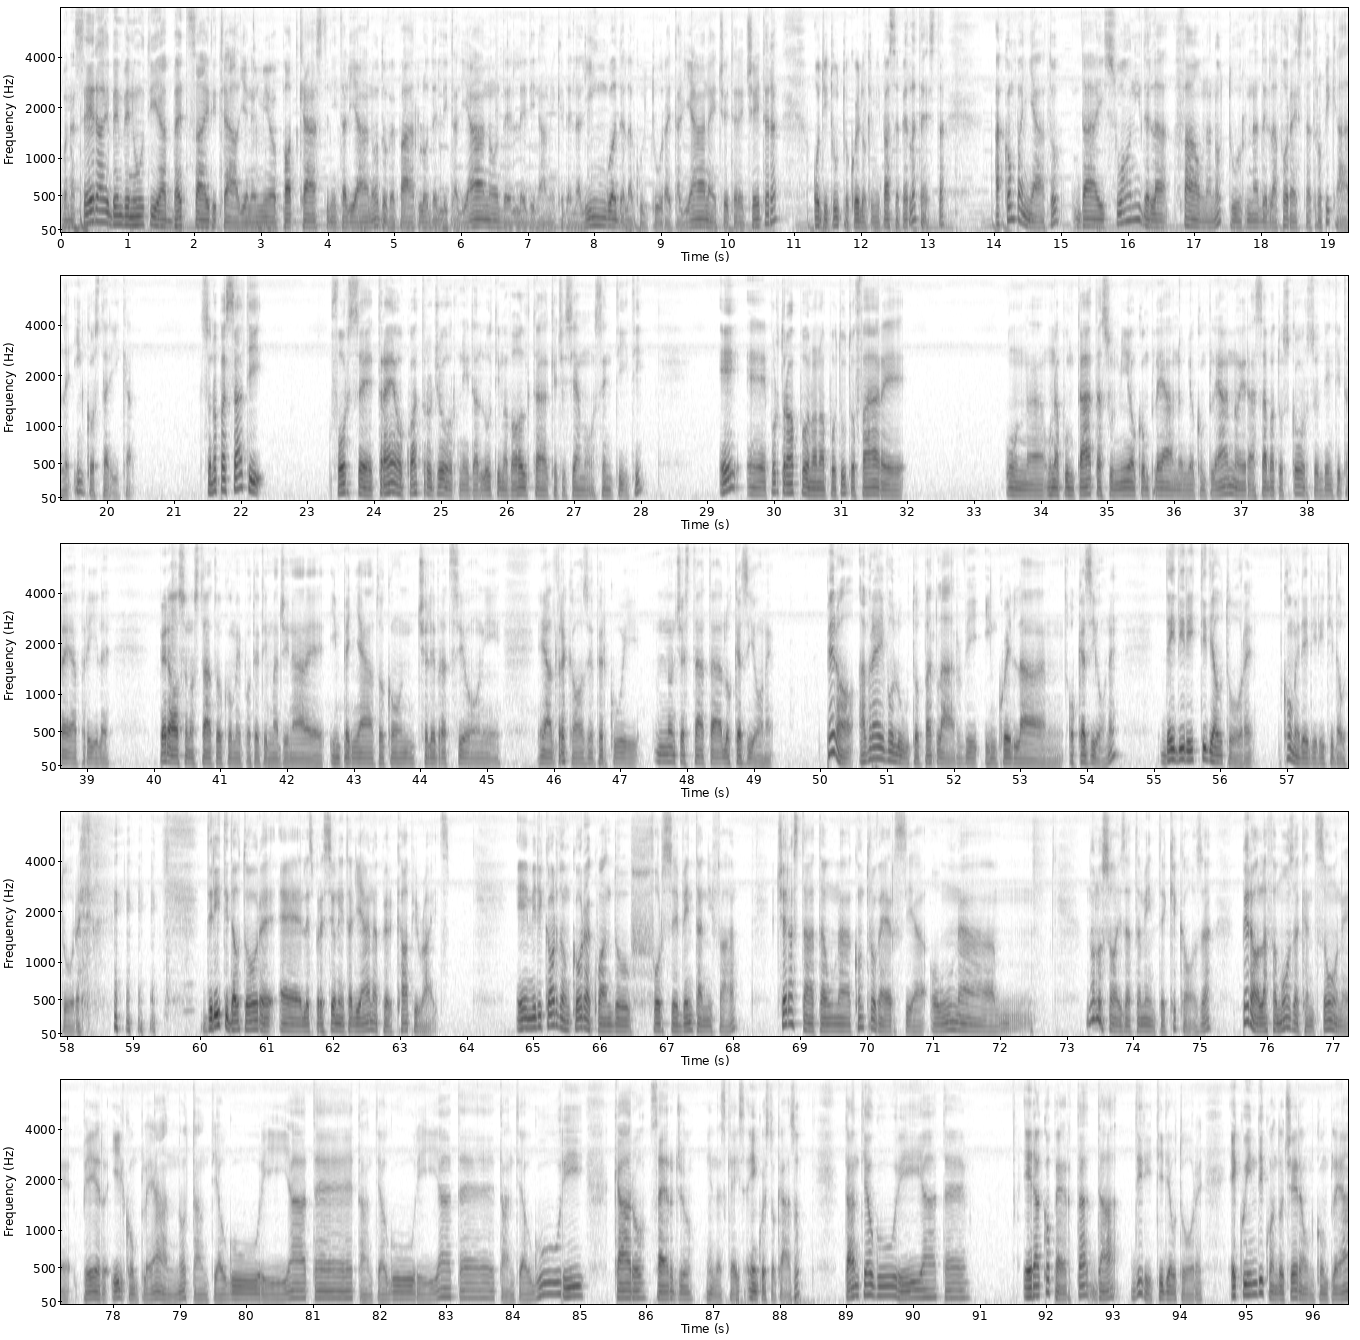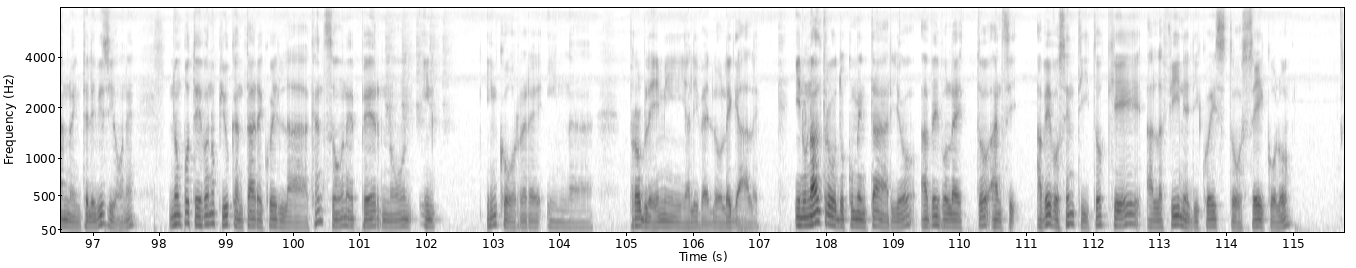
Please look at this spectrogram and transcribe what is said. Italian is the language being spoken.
Buonasera e benvenuti a Bedside Italian, il mio podcast in italiano dove parlo dell'italiano, delle dinamiche della lingua, della cultura italiana, eccetera, eccetera, o di tutto quello che mi passa per la testa, accompagnato dai suoni della fauna notturna della foresta tropicale in Costa Rica. Sono passati forse tre o quattro giorni dall'ultima volta che ci siamo sentiti e eh, purtroppo non ho potuto fare un, una puntata sul mio compleanno. Il mio compleanno era sabato scorso, il 23 aprile, però sono stato, come potete immaginare, impegnato con celebrazioni e altre cose, per cui non c'è stata l'occasione. Però avrei voluto parlarvi in quella um, occasione dei diritti di autore. Come dei diritti d'autore? Diritti d'autore è l'espressione italiana per copyrights. E mi ricordo ancora quando, forse vent'anni fa, c'era stata una controversia o una... Mm, non lo so esattamente che cosa, però la famosa canzone per il compleanno, tanti auguri a te, tanti auguri a te, tanti auguri, caro Sergio, in, this case, e in questo caso, Tanti auguri a te. Era coperta da diritti di autore e quindi quando c'era un compleanno in televisione non potevano più cantare quella canzone per non in- incorrere in uh, problemi a livello legale. In un altro documentario avevo letto, anzi avevo sentito che alla fine di questo secolo,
